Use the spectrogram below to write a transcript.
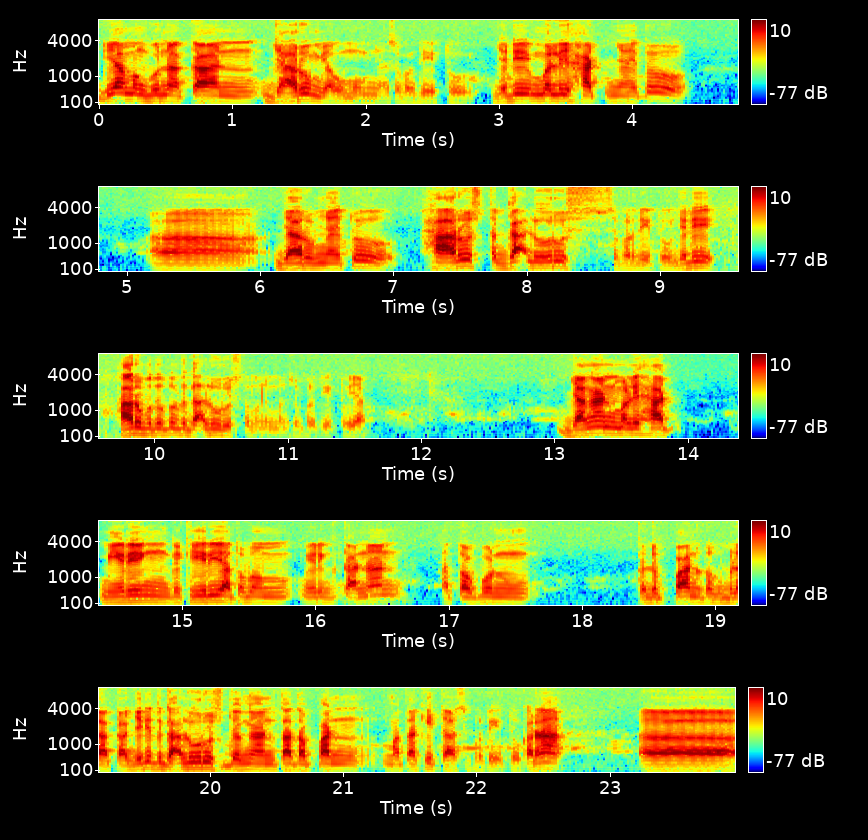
dia menggunakan jarum ya umumnya seperti itu. Jadi melihatnya itu jarumnya itu harus tegak lurus seperti itu. Jadi harus betul-betul tegak lurus teman-teman seperti itu ya jangan melihat miring ke kiri atau miring ke kanan ataupun ke depan atau ke belakang. Jadi tegak lurus dengan tatapan mata kita seperti itu. Karena eh,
